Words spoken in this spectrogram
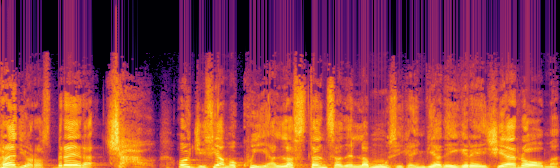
Radio Rosbrera, ciao! Oggi siamo qui alla Stanza della Musica in Via dei Greci a Roma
